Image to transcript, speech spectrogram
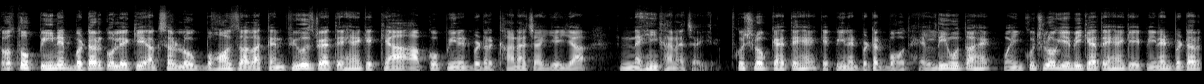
दोस्तों पीनट बटर को लेके अक्सर लोग बहुत ज़्यादा कंफ्यूज रहते हैं कि क्या आपको पीनट बटर खाना चाहिए या नहीं खाना चाहिए। कुछ लोग कहते हैं कि पीनट बटर बहुत हेल्दी होता है, वहीं कुछ लोग ये भी कहते हैं कि पीनट बटर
